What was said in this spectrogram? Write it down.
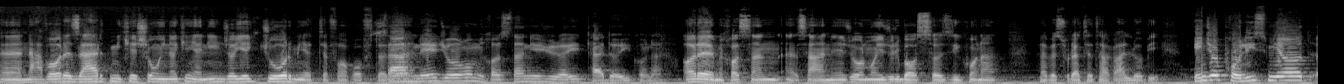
نوار زرد می‌کشه و اینا که یعنی اینجا یک جرمی اتفاق افتاده. صحنه جرمو می‌خواستن یه جورایی تدایی کنن. آره می‌خواستن صحنه جرمو یه جوری بازسازی کنن به صورت تقلبی. اینجا پلیس میاد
